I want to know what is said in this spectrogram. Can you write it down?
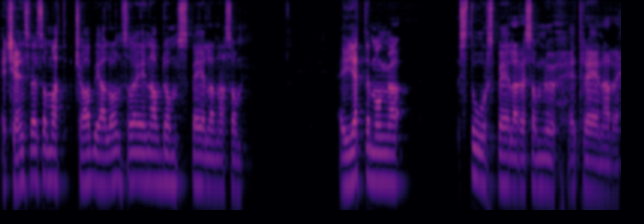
det känns väl som att Xabi Alonso är en av de spelarna som är jättemånga storspelare som nu är tränare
